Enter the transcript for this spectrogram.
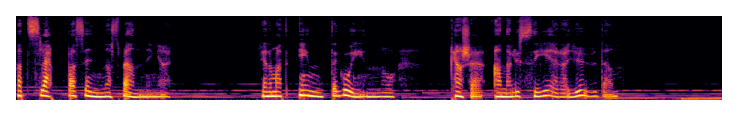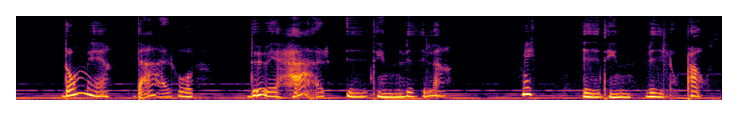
att släppa sina spänningar genom att inte gå in och kanske analysera ljuden. De är där och du är här i din vila. Mitt i din vilopaus.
